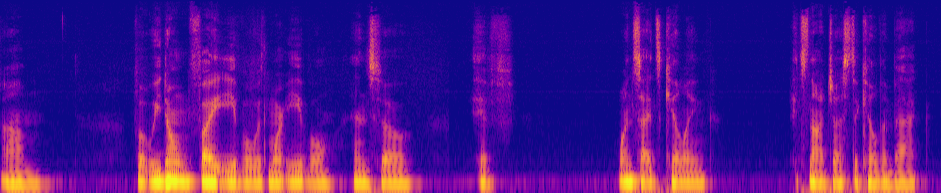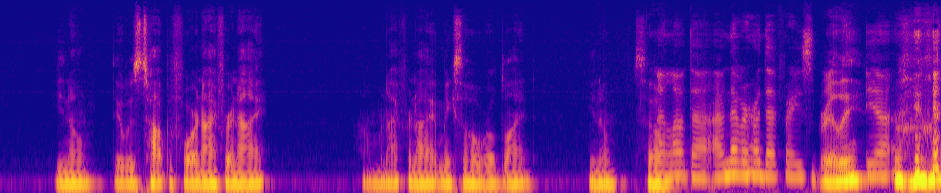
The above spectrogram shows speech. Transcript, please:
Um, but we don't fight evil with more evil. And so if one side's killing, it's not just to kill them back. You know, it was taught before an eye for an eye. Um, an eye for an eye makes the whole world blind, you know? So, I love that. I've never heard that phrase. really? Yeah.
